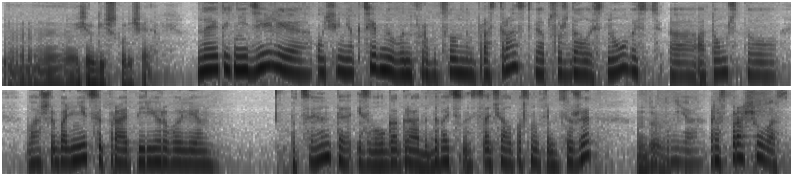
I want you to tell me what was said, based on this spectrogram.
э, хирургического лечения. На этой неделе очень активно в информационном пространстве обсуждалась новость э, о том, что ваши больницы прооперировали пациента из Волгограда. Давайте сначала посмотрим сюжет – да. Потом я расспрошу вас.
